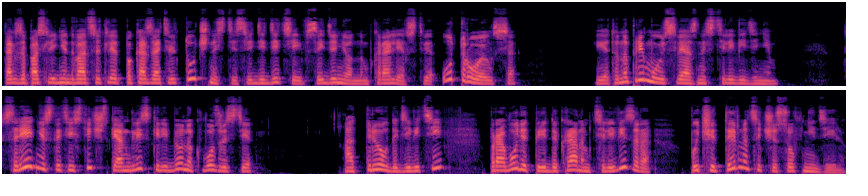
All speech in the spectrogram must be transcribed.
Так за последние 20 лет показатель тучности среди детей в Соединенном Королевстве утроился, и это напрямую связано с телевидением. Среднестатистический английский ребенок в возрасте от 3 до 9 проводит перед экраном телевизора по 14 часов в неделю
